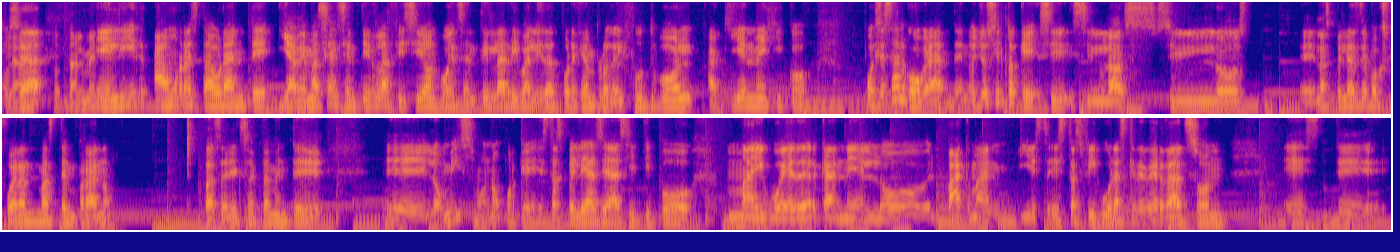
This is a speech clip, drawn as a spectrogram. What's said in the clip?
O Claro, sea, totalmente. el ir a un restaurante y además el sentir la afición o el sentir la rivalidad, por ejemplo, del fútbol aquí en México, pues es algo grande, ¿no? Yo siento que si, si, las, si los, eh, las peleas de box fueran más temprano, pasaría exactamente eh, lo mismo, ¿no? Porque estas peleas ya así tipo Mayweather, Canelo, el Pac-Man y este- estas figuras que de verdad son este,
